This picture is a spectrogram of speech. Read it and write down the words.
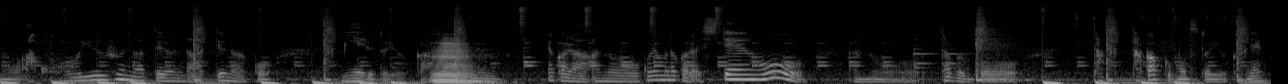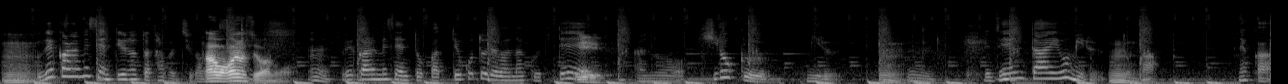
のあこういう風になってるんだっていうのがこう見えるというか、うん。うん。だからあのこれもだから視点をあの多分こうた高く持つというかね、うん。上から目線っていうのとは多分違う。あわかりますよあの、うん、上から目線とかっていうことではなくて、えあの広く見る。えうん。うん、で全体を見るとか、なんか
